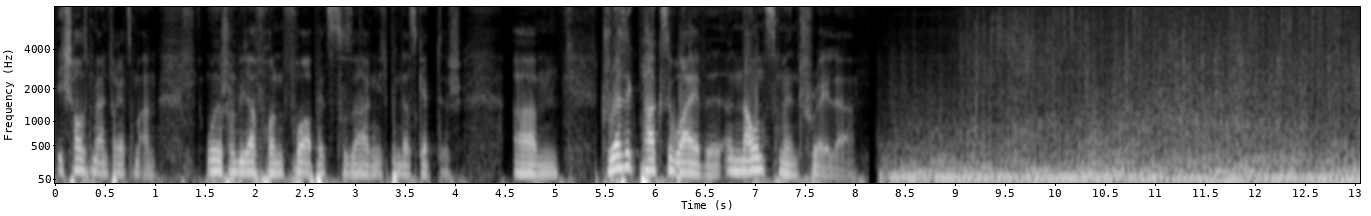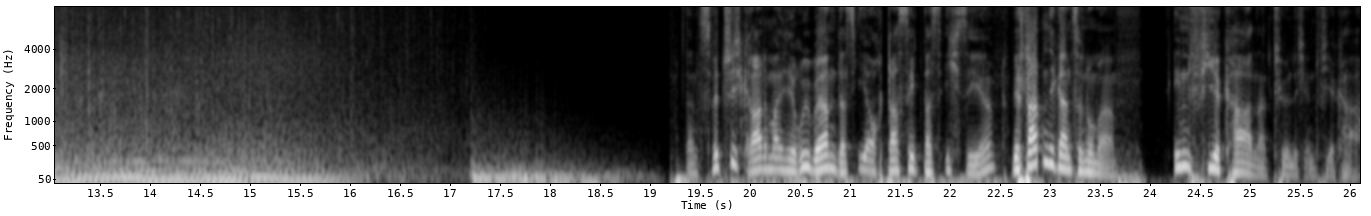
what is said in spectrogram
ich schaue es mir einfach jetzt mal an, ohne schon wieder von vorab jetzt zu sagen, ich bin da skeptisch. Ähm, Jurassic Park Survival, Announcement Trailer. Dann switche ich gerade mal hier rüber, dass ihr auch das seht, was ich sehe. Wir starten die ganze Nummer. In 4K natürlich, in 4K.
